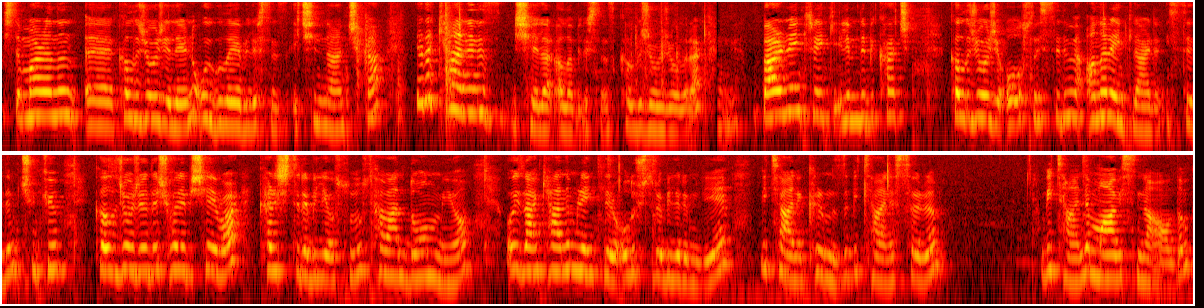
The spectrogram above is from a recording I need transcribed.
İşte Mara'nın e, kalıcı ojelerini uygulayabilirsiniz içinden çıkan ya da kendiniz bir şeyler alabilirsiniz kalıcı oje olarak. Ben renk renk elimde birkaç kalıcı oje olsun istedim ve ana renklerden istedim. Çünkü kalıcı ojede şöyle bir şey var. Karıştırabiliyorsunuz. Hemen donmuyor. O yüzden kendim renkleri oluşturabilirim diye bir tane kırmızı, bir tane sarı, bir tane de mavisini aldım.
